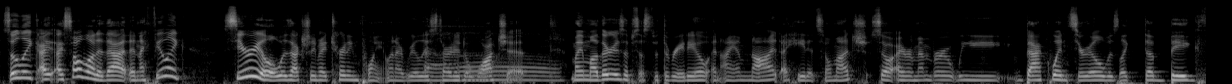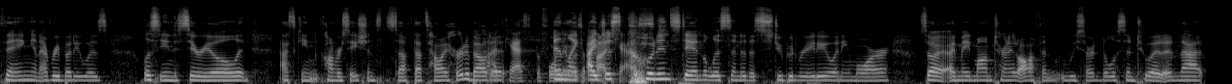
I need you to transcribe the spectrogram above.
so like I, I saw a lot of that and i feel like serial was actually my turning point when i really started to watch it Oh. my mother is obsessed with the radio and i am not i hate it so much so i remember we back when serial was like the big thing and everybody was listening to serial and asking conversations and stuff that's how i heard about it before and like I just couldn't stand to listen to this stupid radio anymore. So I, I made mom turn it off, and we started to listen to it. And that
